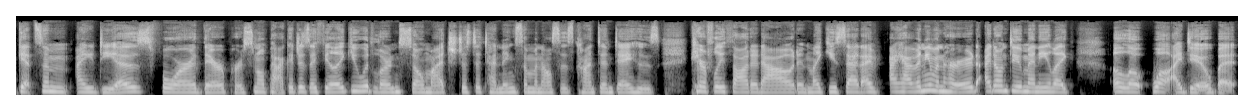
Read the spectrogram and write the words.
get some ideas for their personal packages. I feel like you would learn so much just attending someone else's content day who's carefully thought it out. And like you said, I I haven't even heard. I don't do many like elo. Well, I do, but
